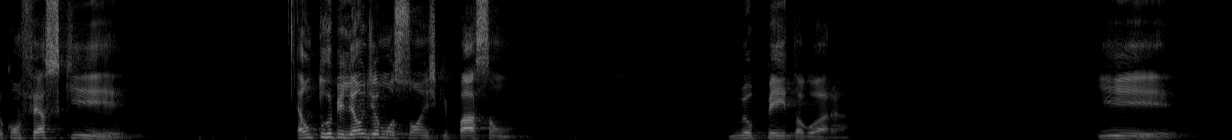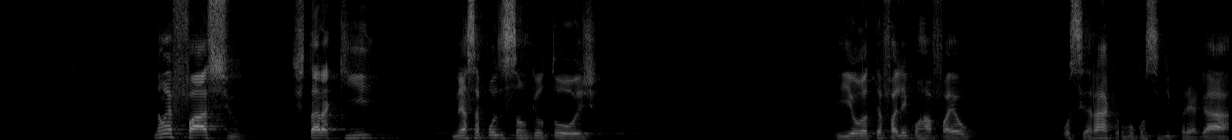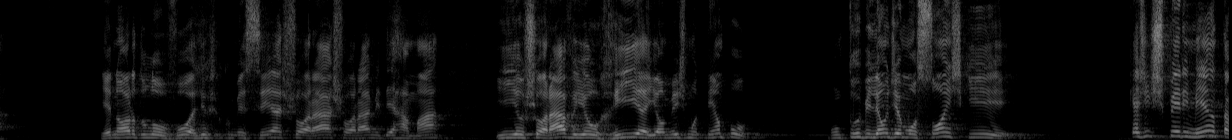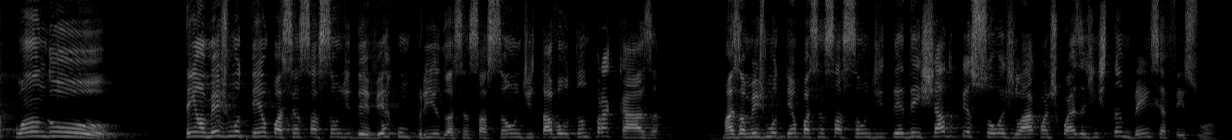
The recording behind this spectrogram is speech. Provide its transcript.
eu confesso que é um turbilhão de emoções que passam no meu peito agora. E não é fácil estar aqui nessa posição que eu estou hoje. E eu até falei com o Rafael, Pô, será que eu vou conseguir pregar? E aí, na hora do louvor ali, eu comecei a chorar, a chorar, a me derramar. E eu chorava e eu ria, e ao mesmo tempo, um turbilhão de emoções que, que a gente experimenta quando tem ao mesmo tempo a sensação de dever cumprido, a sensação de estar voltando para casa, mas ao mesmo tempo a sensação de ter deixado pessoas lá com as quais a gente também se afeiçoou.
